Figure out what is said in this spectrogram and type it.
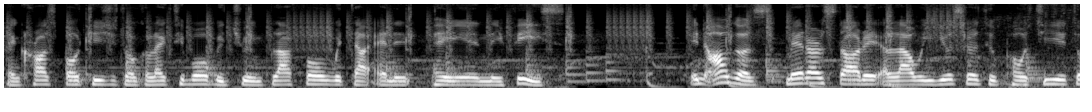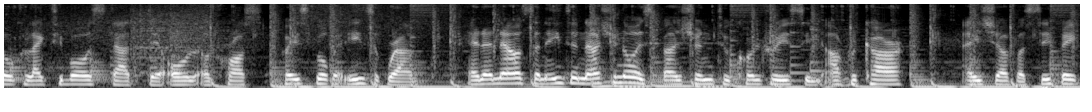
and cross both digital collectible between platforms without any paying any fees. In August, Meta started allowing users to post digital collectibles that they own across Facebook and Instagram, and announced an international expansion to countries in Africa, Asia Pacific,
